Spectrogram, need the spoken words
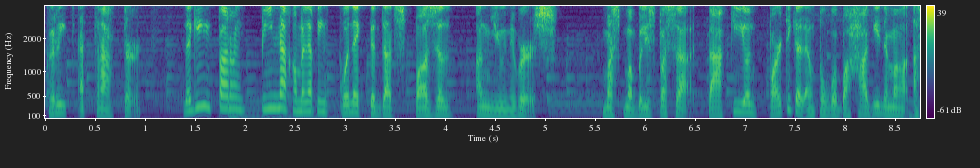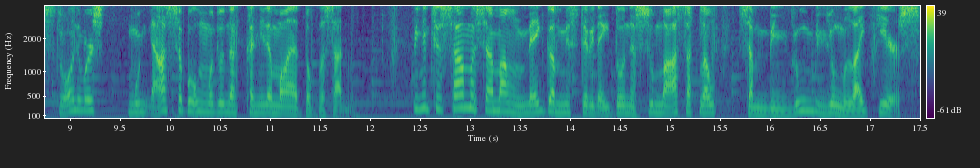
Great Attractor, naging parang pinakamalaking connected dots puzzle ang universe. Mas mabilis pa sa tachyon particle ang pagbabahagi ng mga astronomers mula sa buong mundo ng kanilang mga natuklasan. Pinagsasama-sama ang mega mystery na ito na sumasaklaw sa milyong-milyong light years.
